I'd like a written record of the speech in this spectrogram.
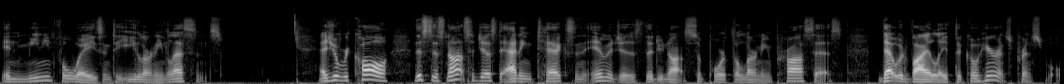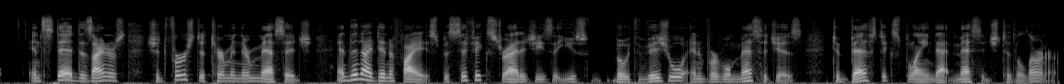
in meaningful ways into e-learning lessons. As you'll recall, this does not suggest adding text and images that do not support the learning process. That would violate the coherence principle. Instead, designers should first determine their message and then identify specific strategies that use both visual and verbal messages to best explain that message to the learner.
